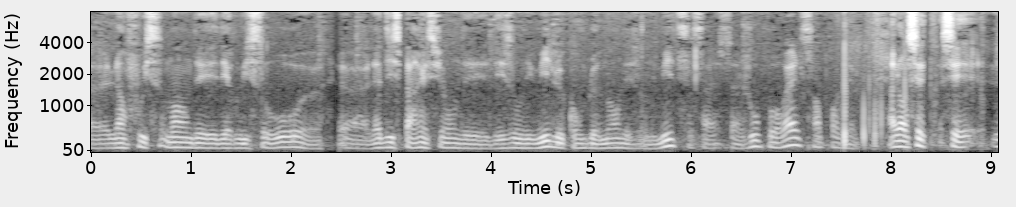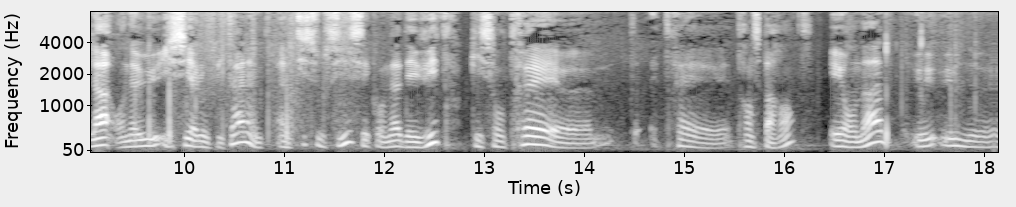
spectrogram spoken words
euh, l'enfouissement des, ruisseaux, la disparition des, zones humides, le comblement des zones humides, ça, joue pour elle sans problème. Alors là, on a eu ici à l'hôpital un, petit souci, c'est qu'on a des vitres qui sont très très transparentes et on a eu une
